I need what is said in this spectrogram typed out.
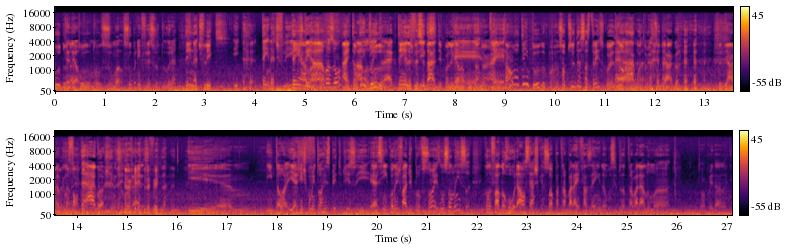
Tudo, né? Entendeu? né? Tudo, tudo, Uma super infraestrutura. Tem Netflix? E, tem Netflix, tem Amazon. tem Amazon. Ah, então Amazon tem tudo. Entrega, tem, tem eletricidade para ligar tem, no computador? Ah, tem. então tem tudo, pô. Eu só preciso dessas três coisas. É, não, água também, eu preciso de água. preciso de água. É, o que não falta é água, acho que nesses lugares. É verdade. E. Então, e a gente comentou a respeito disso. E é assim, quando a gente fala de profissões, não são nem só. Quando fala do rural, você acha que é só para trabalhar em fazenda, ou você precisa trabalhar numa. Toma cuidado aqui.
